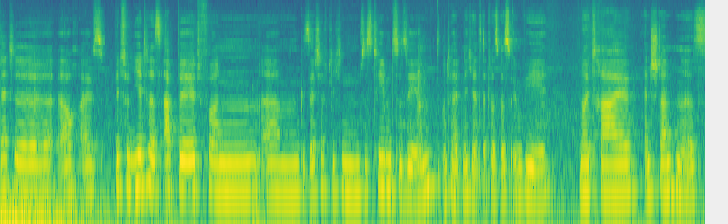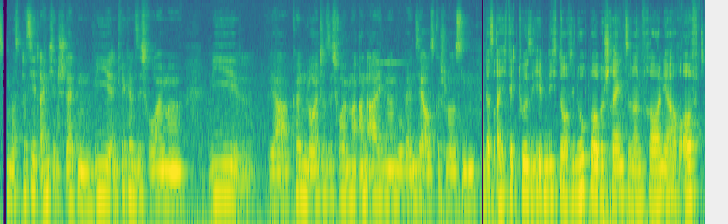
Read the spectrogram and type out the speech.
Städte auch als betoniertes Abbild von ähm, gesellschaftlichen Systemen zu sehen und halt nicht als etwas, was irgendwie neutral entstanden ist. Was passiert eigentlich in Städten? Wie entwickeln sich Räume? Wie ja, können Leute sich Räume aneignen, wo werden sie ausgeschlossen. Dass Architektur sich eben nicht nur auf den Hochbau beschränkt, sondern Frauen ja auch oft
